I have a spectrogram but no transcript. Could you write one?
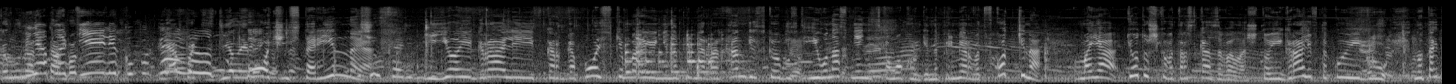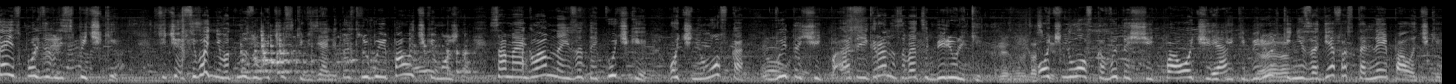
Кому Меня там по телеку покажут. Сделаем очень старинная. Очень старинная. Ее играли и в Каргопольском районе, например, в Архангельской области, и у нас в Ненецком округе. Например, вот в Коткино моя тетушка вот рассказывала, что играли в такую игру, но тогда использовали спички. Сейчас, сегодня вот мы зубочистки взяли, то есть любые палочки можно. Самое главное из этой кучки очень ловко вытащить, эта игра называется бирюльки. Очень ловко вытащить по очереди эти бирюльки, не задев остальные палочки.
